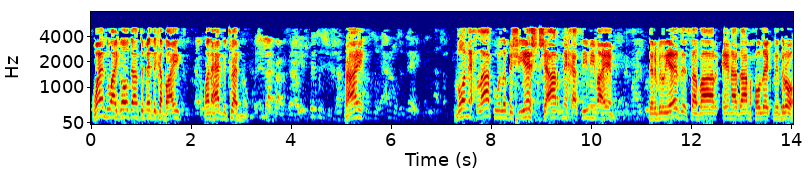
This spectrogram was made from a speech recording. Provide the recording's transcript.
When do I go down to Bedek Habayit? When I have the treadmill. Right? לא נחלקו אלא בשיש שאר נכסים עמהם. דרבי אליעזר סבר אין אדם חולק נדרו.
